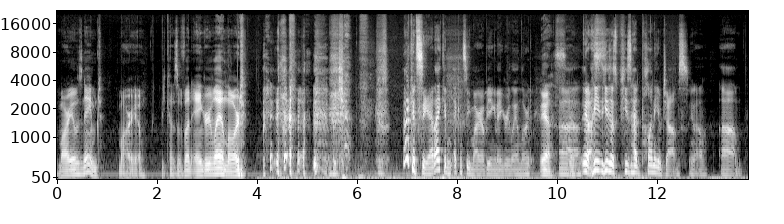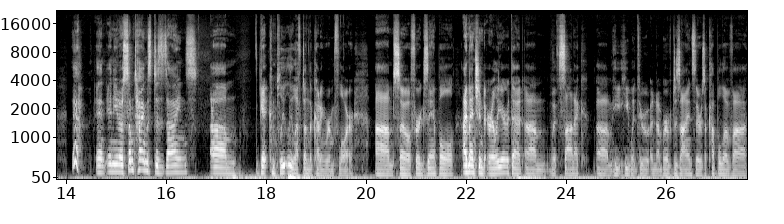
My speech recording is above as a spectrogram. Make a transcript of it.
Mario is named Mario because of an angry landlord. I could see it. I can I can see Mario being an angry landlord. Yes. Uh, yeah. You know, he, he's just, he's had plenty of jobs. You know, um, yeah, and and you know sometimes designs um, get completely left on the cutting room floor. Um, so, for example, I mentioned earlier that um, with Sonic, um, he he went through a number of designs. There's a couple of uh,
